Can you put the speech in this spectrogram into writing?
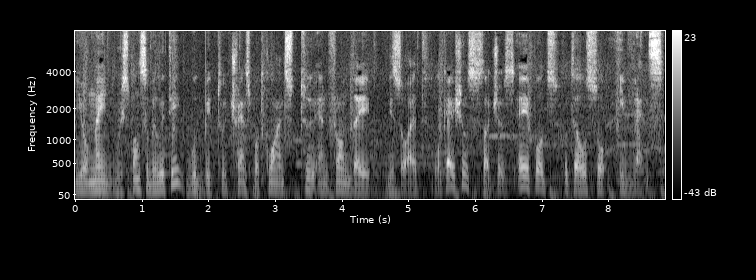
your main responsibility would be to transport clients to and from their desired locations, such as airports, hotels, or events.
